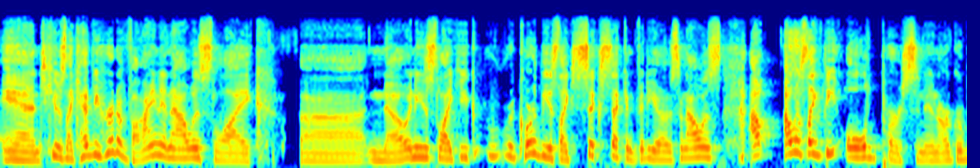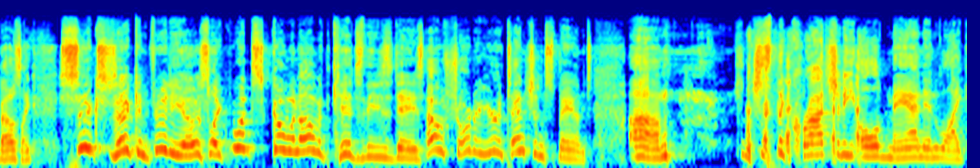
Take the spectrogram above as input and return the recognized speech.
and he was like, "Have you heard of Vine?" And I was like. Uh no. And he's like you record these like six second videos. And i was I, I was like the old person in our group. I was like six second videos? Like what's going on with kids these days? How short are your attention spans? Um just the crotchety old man in like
